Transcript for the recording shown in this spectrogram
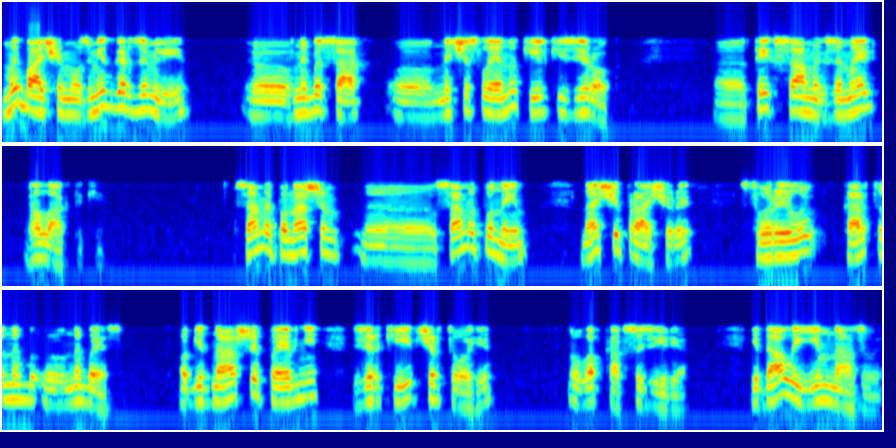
Ми бачимо з Мідгард Землі е, в небесах е, нечисленну кількість зірок тих самих земель галактики. Саме по нашим, е, саме по ним наші пращури створили карту небес, об'єднавши певні зірки в чертоги, ну, в лапках Созір'я, і дали їм назви.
